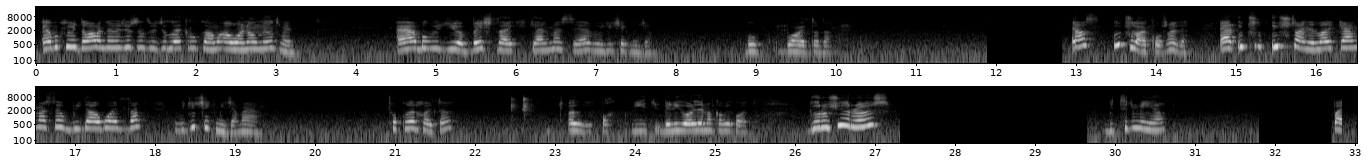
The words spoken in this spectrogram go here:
Eğer bu videoyu devam etmemi istiyorsanız videolara kılıp kalma abone olmayı unutmayın. Eğer bu video 5 like gelmezse eğer video çekmeyeceğim. Bu bu haritada. En az 3 like olsun hadi. Eğer 3 3 tane like gelmezse bir daha bu haritadan video çekmeyeceğim ha. Çok güzel harita. Ay bak beni gördü hemen kapıyı kapattı. Görüşürüz. Bitirme ya. Bye.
